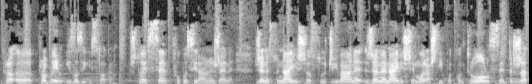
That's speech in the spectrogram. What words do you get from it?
pro- e, problem izlazi iz toga, što je sve fokusirano na žene. Žene su najviše osuđivane, žene najviše moraš ti pod kontrolu, sve držat,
